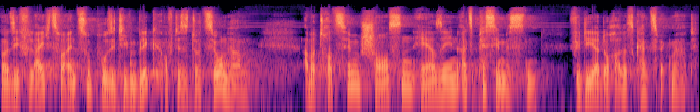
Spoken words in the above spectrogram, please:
weil sie vielleicht zwar einen zu positiven Blick auf die Situation haben, aber trotzdem Chancen eher sehen als Pessimisten, für die ja doch alles keinen Zweck mehr hat.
